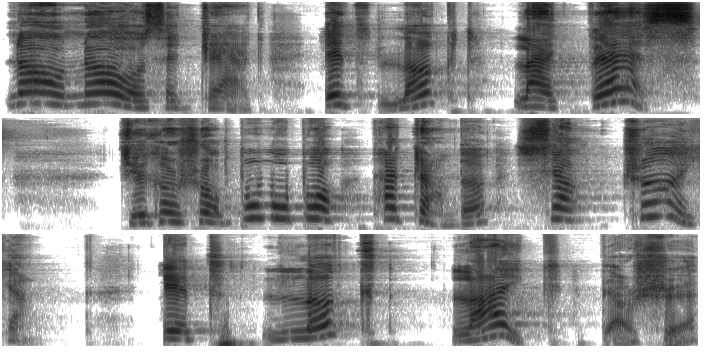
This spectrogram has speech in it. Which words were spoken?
No, no, said Jack. It looked like this. 杰克说：“不不不，它长得像这样。” It looked like 表示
